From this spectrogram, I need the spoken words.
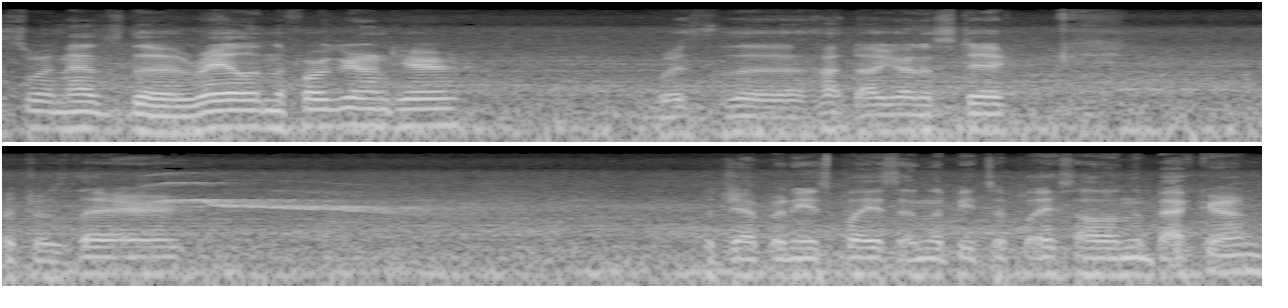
This one has the rail in the foreground here with the hot dog on a stick, which was there. The Japanese place and the pizza place all in the background.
